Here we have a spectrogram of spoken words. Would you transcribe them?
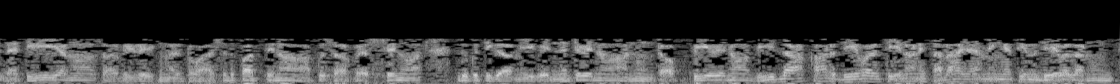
නැති වී යනවා, ශාරීරික මරට වාසයටපත් වෙනවා, අකුසල රැස් වෙනවා, දුකතිගාමී වෙන්නට වෙනවා, අනුන්ට අප්‍රිය වෙනවා, විවිධාකාර දේවල් තියෙනවානේ. තරහ යෑමෙන් ඇති වෙන දේවල් අනුන්ට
